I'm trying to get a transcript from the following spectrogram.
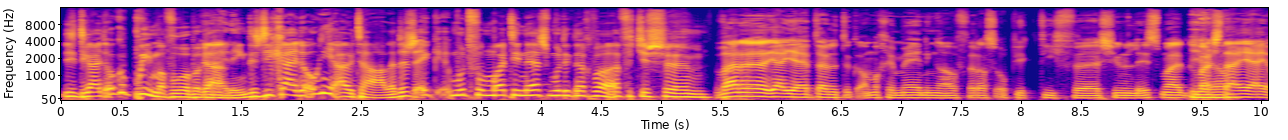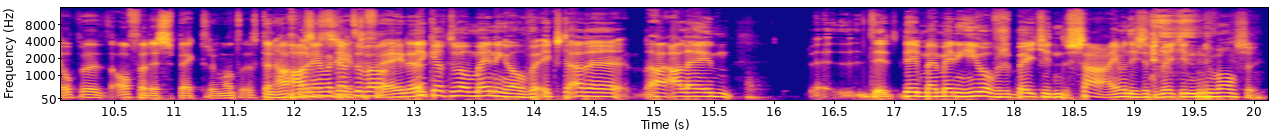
die draait ook een prima voorbereiding. Dus die kan je er ook niet uithalen. Dus ik moet voor Martinez moet ik nog wel eventjes... ehm, Waar, eh, ja, jij hebt daar natuurlijk allemaal geen mening over als objectief eh, journalist. Maar waar sta jij op het Alvarez-spectrum? Want Ten Hag Oh was nee, ik heb, wel, tevreden. ik heb er wel mening over. Ik sta nou, alleen. eh, dit- dit- mijn mening hierover is een beetje saai, want die zit een beetje in de nuance.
